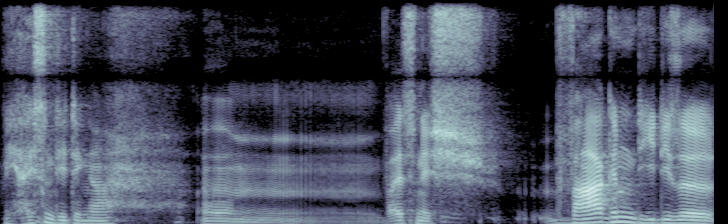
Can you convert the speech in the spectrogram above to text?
wie heißen die Dinger? Ähm, weiß nicht, Wagen, die diese,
